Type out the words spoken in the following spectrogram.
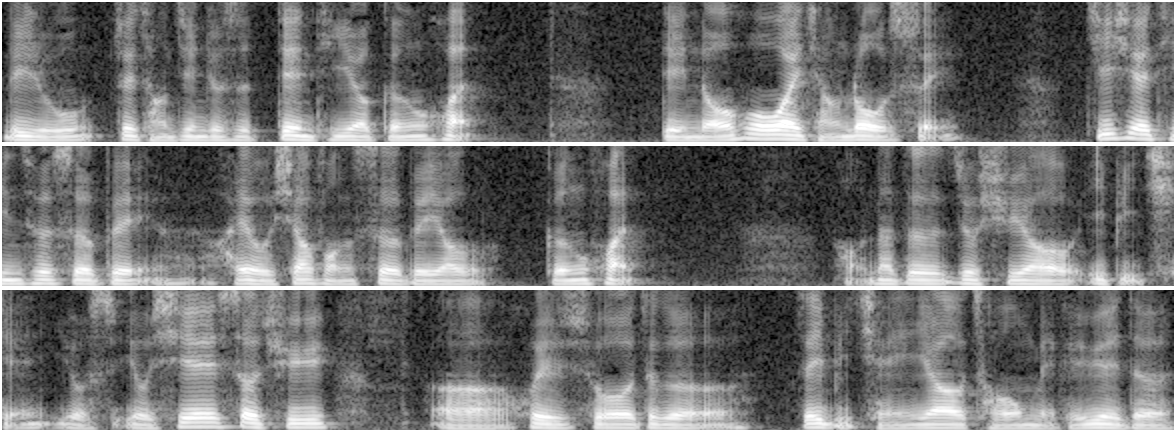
例如最常见就是电梯要更换，顶楼或外墙漏水。机械停车设备还有消防设备要更换，好，那这就需要一笔钱。有有些社区，呃，会说这个这一笔钱要从每个月的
